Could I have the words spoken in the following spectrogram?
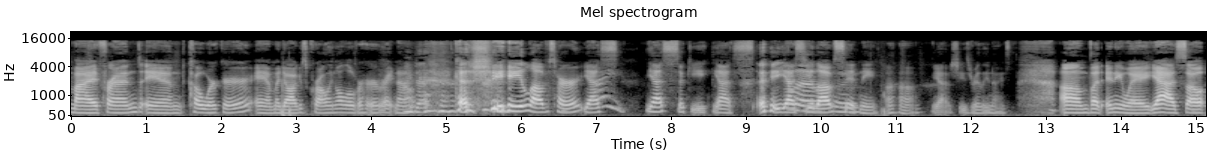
my friend and coworker, and my dog is crawling all over her right now. Because she loves her. Yes. Yes, Suki. Yes. yes, you Hello. love Hello. Sydney. Uh-huh. Yeah, she's really nice. Um, but anyway, yeah, so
